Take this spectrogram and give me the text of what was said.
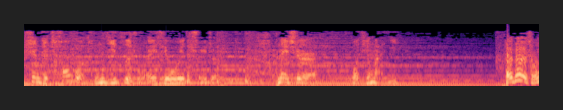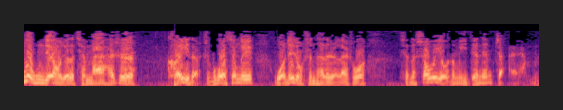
甚至超过同级自主 ACUV 的水准。内饰我挺满意。而它的乘坐空间，我觉得前排还是可以的，只不过相对于我这种身材的人来说，显得稍微有那么一点点窄。嗯。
